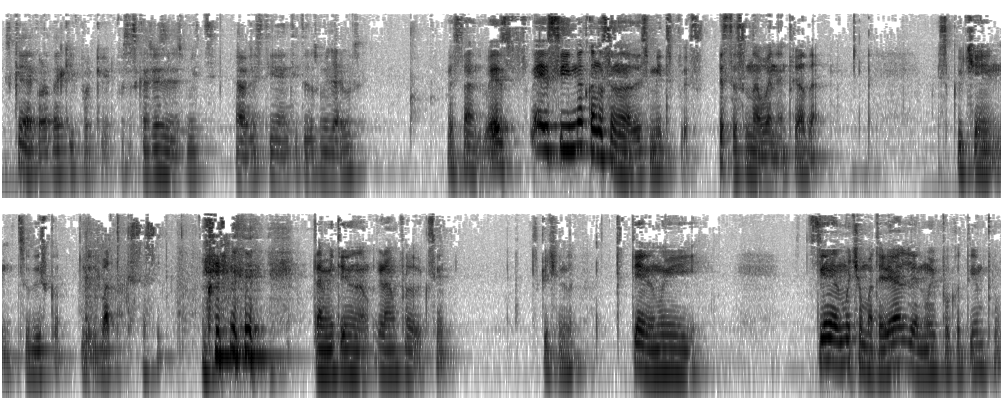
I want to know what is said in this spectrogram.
Es que de acuerdo aquí porque pues las canciones de Smith a veces tienen títulos muy largos. Están- es, es- si no conocen a The Smiths, pues esta es una buena entrada. Escuchen su disco del vato que está así. También tiene una gran producción. Escúchenlo. Tienen muy. Tienen mucho material en muy poco tiempo.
